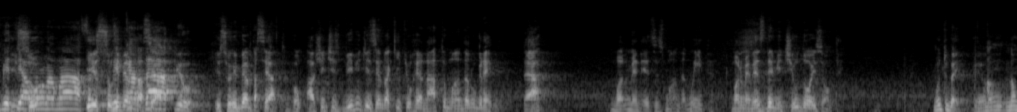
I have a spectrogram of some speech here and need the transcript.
Meter a Isso- mão na massa, Isso ter Ribeiro tá cardápio. certo. Isso o Ribeiro tá certo. Bom, A gente vive dizendo aqui que o Renato manda no Grêmio, né? O Mano Menezes manda no Inter. O Mano Menezes demitiu dois ontem. Muito bem. Eu não, não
